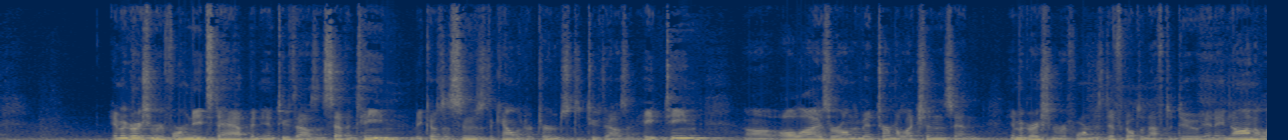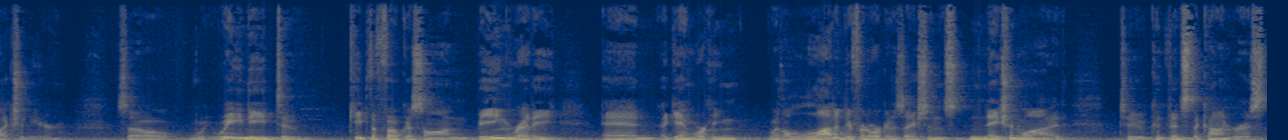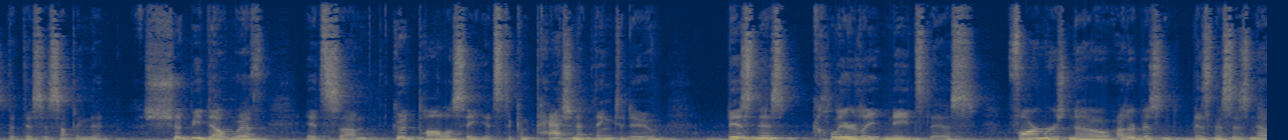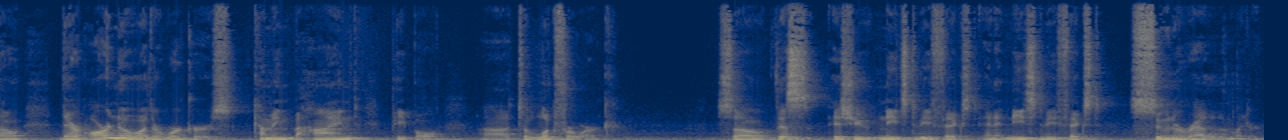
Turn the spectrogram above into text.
Immigration reform needs to happen in 2017 because as soon as the calendar turns to 2018, uh, all eyes are on the midterm elections, and immigration reform is difficult enough to do in a non election year. So we, we need to keep the focus on being ready and, again, working with a lot of different organizations nationwide to convince the Congress that this is something that should be dealt with it's um, good policy. It's the compassionate thing to do. Business clearly needs this. Farmers know, other business, businesses know. There are no other workers coming behind people uh, to look for work. So this issue needs to be fixed, and it needs to be fixed sooner rather than later.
